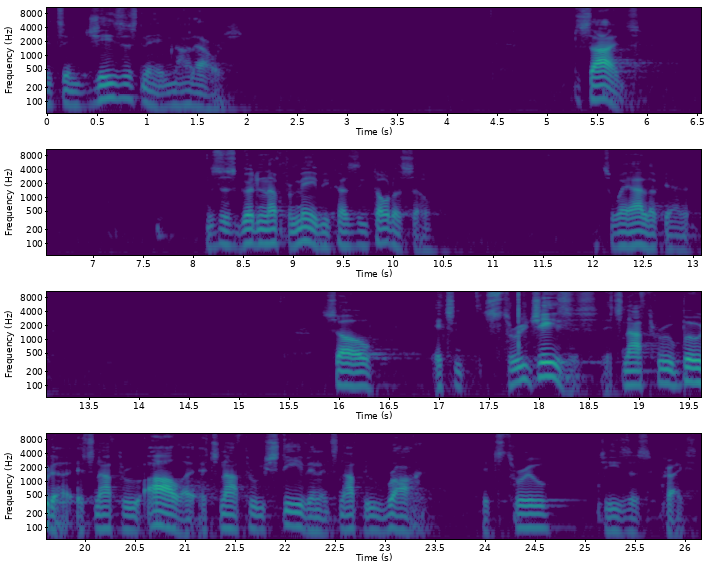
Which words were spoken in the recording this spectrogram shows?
It's in Jesus' name, not ours. Besides, this is good enough for me because he told us so. That's the way I look at it. So it's, it's through Jesus. It's not through Buddha. It's not through Allah. It's not through Stephen. It's not through Ron. It's through Jesus Christ.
